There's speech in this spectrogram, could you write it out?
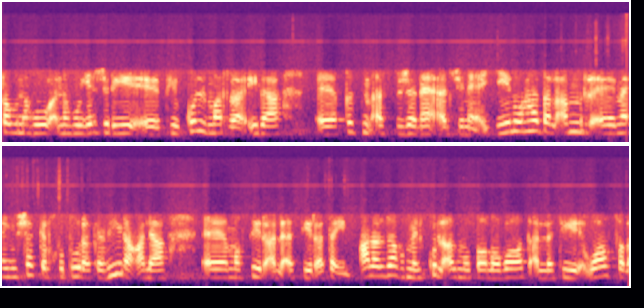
كونه أنه يجري في كل مرة إلى قسم السجناء الجنائيين وهذا الأمر ما يشكل خطورة كبيرة على مصير الأسيرتين. على الرغم من كل المطالبات التي واصل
